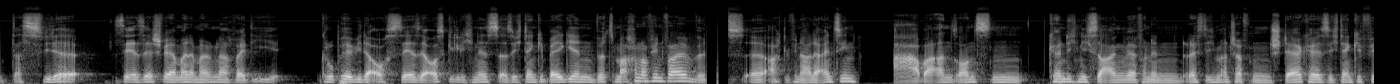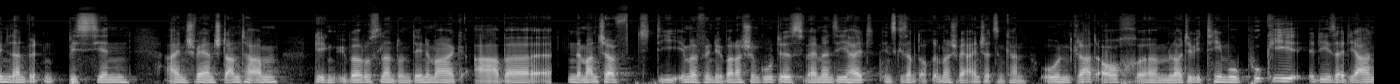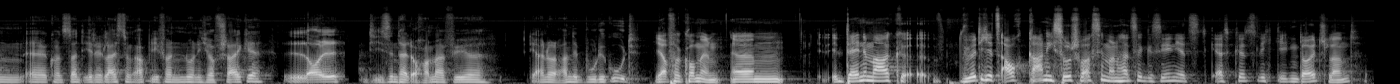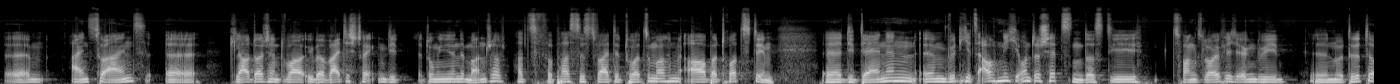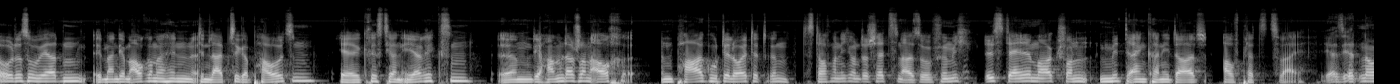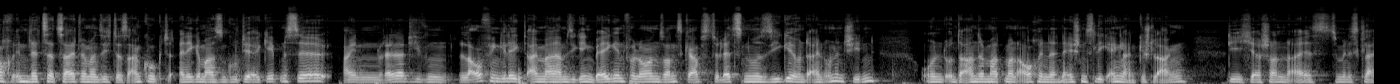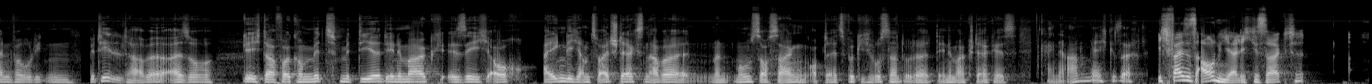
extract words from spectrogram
Das ist wieder sehr, sehr schwer meiner Meinung nach, weil die Gruppe wieder auch sehr, sehr ausgeglichen ist. Also ich denke, Belgien wird es machen auf jeden Fall, wird äh, Achtelfinale einziehen. Aber ansonsten könnte ich nicht sagen, wer von den restlichen Mannschaften stärker ist. Ich denke, Finnland wird ein bisschen einen schweren Stand haben gegenüber Russland und Dänemark, aber äh, eine Mannschaft, die immer für eine Überraschung gut ist, wenn man sie halt insgesamt auch immer schwer einschätzen kann. Und gerade auch ähm, Leute wie Temu Puki, die seit Jahren äh, konstant ihre Leistung abliefern, nur nicht auf Schalke, lol, die sind halt auch immer für die eine oder andere Bude gut. Ja, vollkommen. Ähm, Dänemark äh, würde ich jetzt auch gar nicht so schwach sehen. Man hat es ja gesehen, jetzt erst kürzlich gegen Deutschland. Ähm, 1 zu 1. Äh, klar, Deutschland war über weite Strecken die dominierende Mannschaft, hat es verpasst, das zweite Tor zu machen, aber trotzdem, äh, die Dänen äh, würde ich jetzt auch nicht unterschätzen, dass die zwangsläufig irgendwie äh, nur Dritter oder so werden. Ich meine, die haben auch immerhin den Leipziger Paulsen, äh, Christian Eriksen. Ähm, die haben da schon auch ein paar gute Leute drin. Das darf man nicht unterschätzen. Also für mich ist Dänemark schon mit ein Kandidat auf Platz 2. Ja, sie hatten auch in letzter Zeit, wenn man sich das anguckt, einigermaßen gute Ergebnisse, einen relativen Lauf hingelegt. Einmal haben sie gegen Belgien verloren, sonst gab es zuletzt nur Siege und einen Unentschieden. Und unter anderem hat man auch in der Nations League England geschlagen, die ich ja schon als zumindest kleinen Favoriten betitelt habe. Also gehe ich da vollkommen mit mit dir. Dänemark sehe ich auch eigentlich am zweitstärksten, aber man muss auch sagen, ob da jetzt wirklich Russland oder Dänemark stärker ist. Keine Ahnung, ehrlich gesagt. Ich weiß es auch nicht, ehrlich gesagt.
